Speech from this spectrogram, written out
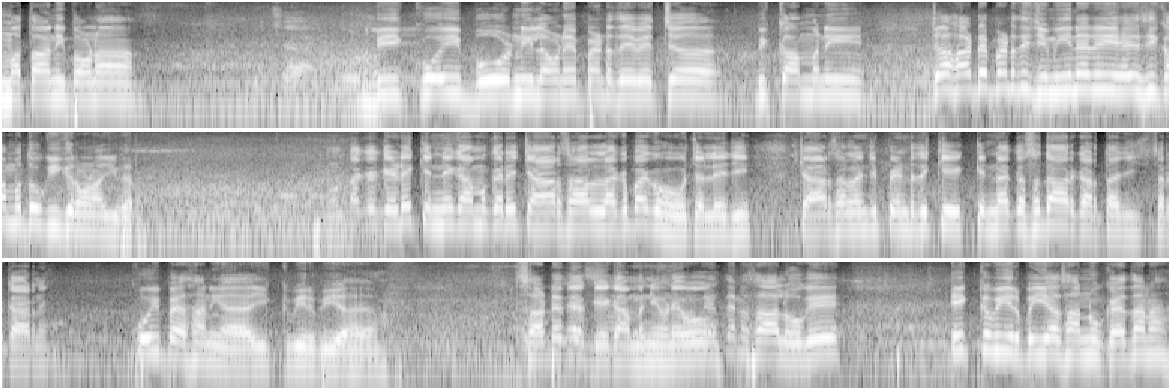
ਮਤਾ ਨਹੀਂ ਪਾਉਣਾ। ਅੱਛਾ ਵੀ ਕੋਈ ਬੋਰਡ ਨਹੀਂ ਲਾਉਣੇ ਪਿੰਡ ਦੇ ਵਿੱਚ ਵੀ ਕੰਮ ਨਹੀਂ। ਜਾਂ ਸਾਡੇ ਪਿੰਡ ਦੀ ਜ਼ਮੀਨ ਹੈ ਨਹੀਂ ਇਹ ਸੀ ਕੰਮ ਤੋਂ ਕੀ ਕਰਾਉਣਾ ਜੀ ਫਿਰ? ਹੁਣ ਤੱਕ ਕਿਹੜੇ ਕਿੰਨੇ ਕੰਮ ਕਰੇ? 4 ਸਾਲ ਲਗਭਗ ਹੋ ਚੱਲੇ ਜੀ। 4 ਸਾਲਾਂ 'ਚ ਪਿੰਡ ਦੀ ਕੀ- ਕਿੰਨਾ ਕੁ ਸੁਧਾਰ ਕਰਤਾ ਜੀ ਸਰਕਾਰ ਨੇ? ਕੋਈ ਪੈਸਾ ਨਹੀਂ ਆਇਆ ਜੀ 1 ਵੀ ਰੁਪਿਆ ਆਇਆ। ਸਾਡੇ ਕਹਿੰਦੇ ਅੱਗੇ ਕੰਮ ਨਹੀਂ ਹੋਣੇ ਉਹ ਤਿੰਨ ਸਾਲ ਹੋ ਗਏ। ਇੱਕ ਵੀ ਰੁਪਈਆ ਸਾਨੂੰ ਕਹਿਦਾ ਨਾ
